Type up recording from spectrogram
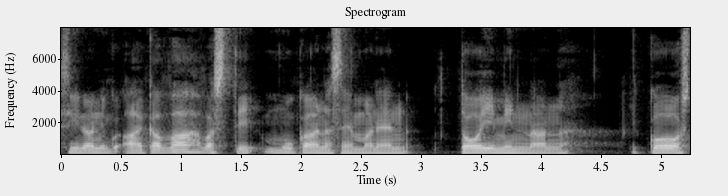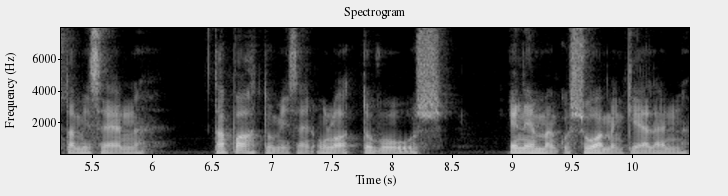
siinä on niin aika vahvasti mukana semmoinen toiminnan ja koostamisen, tapahtumisen ulottuvuus – enemmän kuin suomen kielen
